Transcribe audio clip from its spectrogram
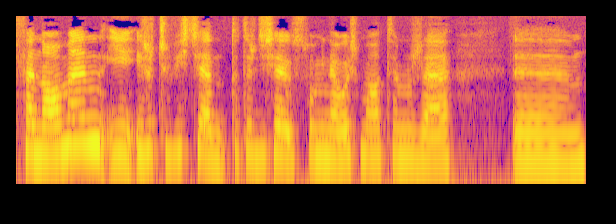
fenomen i, i rzeczywiście, to też dzisiaj wspominałyśmy o tym, że ym,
